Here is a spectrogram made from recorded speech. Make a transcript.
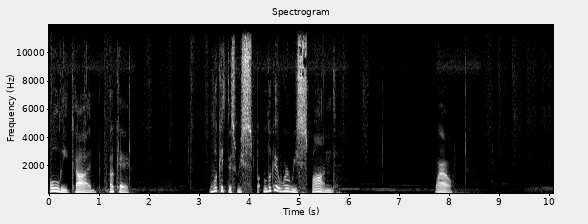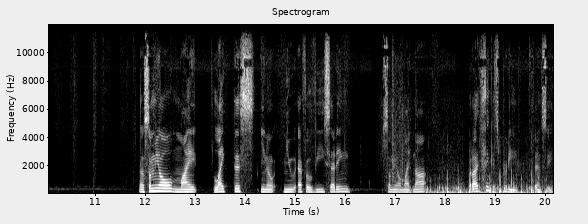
Holy god. Okay. Look at this. We look at where we spawned. Wow. Now some of y'all might like this, you know, new FOV setting. Some of y'all might not. But I think it's pretty fancy.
